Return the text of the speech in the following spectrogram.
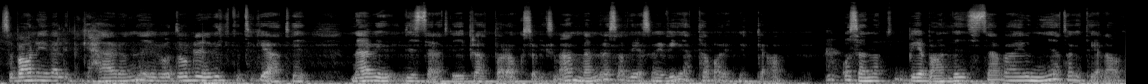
så barn är ju väldigt mycket här och nu och då blir det viktigt tycker jag att vi, när vi visar att vi är pratbara också, liksom använder oss av det som vi vet har varit mycket av. Och sen att be barn visa vad är det ni har tagit del av.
